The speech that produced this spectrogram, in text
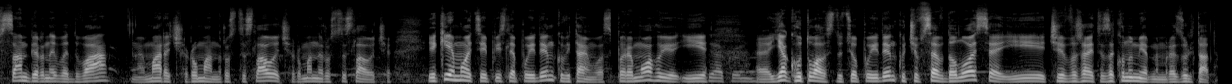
Самбір Ниви 2, Марич Роман Ростиславович. Романе Ростиславовичу, які емоції після поєдинку? Вітаємо вас з перемогою. І Дякую. е, як готувалися до цього поєдинку? Чи все вдалося? І чи вважаєте закономірним результат?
